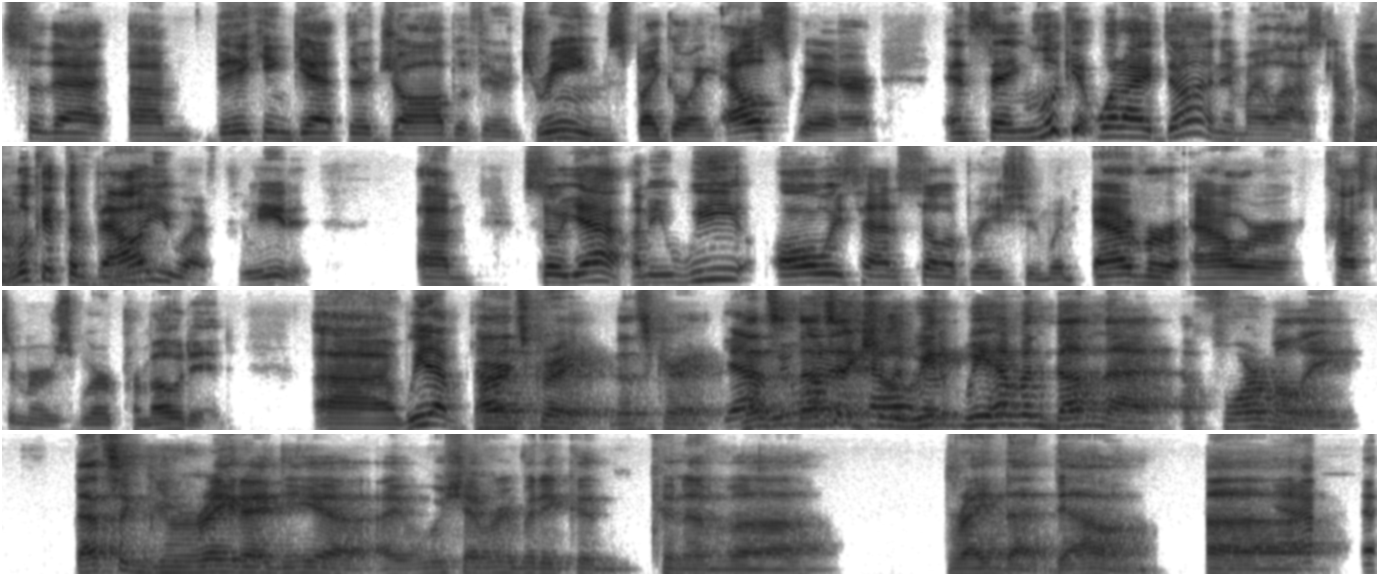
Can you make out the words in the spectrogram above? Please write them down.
so that um, they can get their job of their dreams by going elsewhere and saying, look at what I've done in my last company. Yeah. Look at the value yeah. I've created. Um, so yeah, I mean, we always had a celebration whenever our customers were promoted. Uh, we have. Oh, that's great. That's great. Yeah, that's, that's actually we we haven't done that uh, formally. That's a great idea. I wish everybody could kind of uh, write that down. Uh, yeah,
